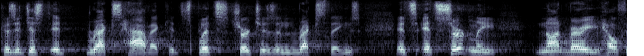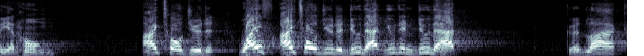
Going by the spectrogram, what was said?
because it just it wrecks havoc. It splits churches and wrecks things. It's, it's certainly not very healthy at home. I told you to, wife, I told you to do that. You didn't do that. Good luck.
